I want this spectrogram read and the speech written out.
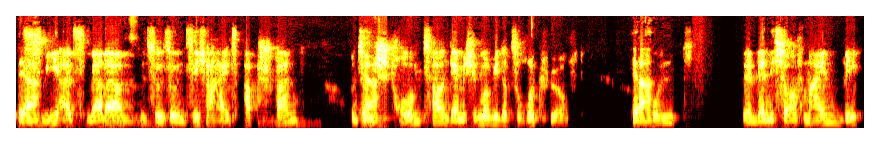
Ja. Das ist wie, als wäre da so, so ein Sicherheitsabstand und so ja. ein Stromzaun, der mich immer wieder zurückwirft. Ja. Und wenn ich so auf meinen Weg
